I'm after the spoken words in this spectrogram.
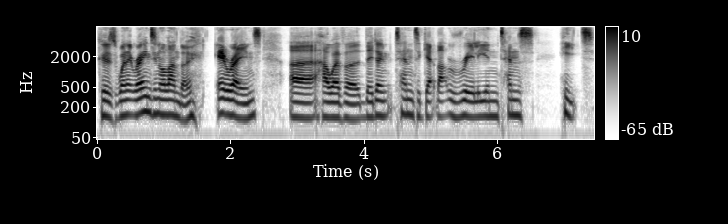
because when it rains in Orlando, it rains. Uh, however, they don't tend to get that really intense heat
